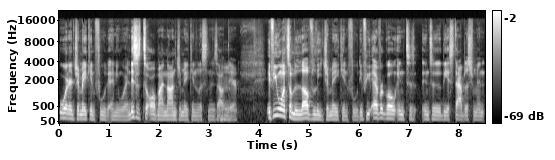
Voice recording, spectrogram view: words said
order Jamaican food anywhere, and this is to all my non-Jamaican listeners out Mm-hmm. there, if you want some lovely Jamaican food, if you ever go into into the establishment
